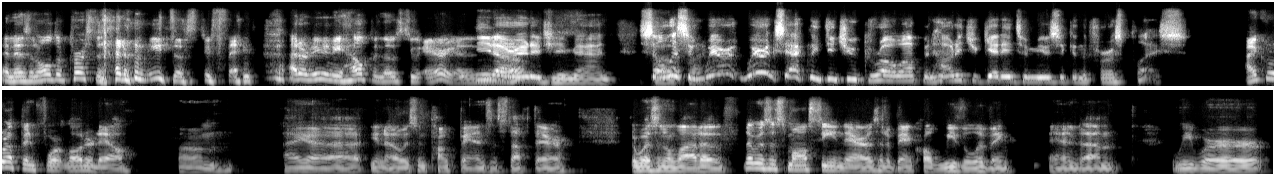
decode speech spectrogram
and as an older person, I don't need those two things. I don't need any help in those two areas. You need our energy, man. So, so listen, where where exactly did you grow up and how did you get into music in the first place? I grew up in Fort Lauderdale. Um, I uh, you know, was in punk bands and stuff there there wasn't a lot of there was a small scene there. I was in a band called We the Living, and um, we were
